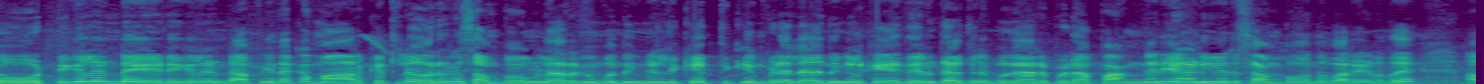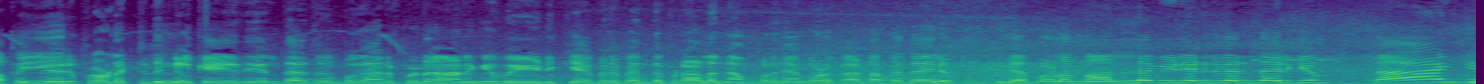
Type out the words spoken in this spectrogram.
തോട്ടികളുണ്ട് ഏടികളുണ്ട്. അപ്പോൾ ഇതൊക്കെ മാർക്കറ്റിൽ ഓരോരോ സംഭവങ്ങൾ ഇറങ്ങുമ്പോൾ നിങ്ങളിലേക്ക് എത്തിക്കുമ്പോഴല്ലാതെ നിങ്ങൾക്ക് ഏതെങ്കിലും തരത്തിൽ ഉപകാരപ്പെടുക. അപ്പോൾ അങ്ങനെയാണ് ഈ ഒരു സംഭവം എന്ന് പറയുന്നത്. അപ്പോൾ ഈ ഒരു പ്രൊഡക്റ്റ് നിങ്ങൾക്ക് ഏതെങ്കിലും തരത്തിൽ ഉപകാരപ്പെടുകയാണെങ്കിൽ മേടിക്കുക. ഇവരെ ബന്ധപ്പെടാനുള്ള നമ്പർ ഞാൻ കൊടുക്കാം അപ്പോൾ എന്തായാലും ഇതേപോലെ നല്ല വീഡിയോ ആയിട്ട് വരുന്നതായിരിക്കും. താങ്ക്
